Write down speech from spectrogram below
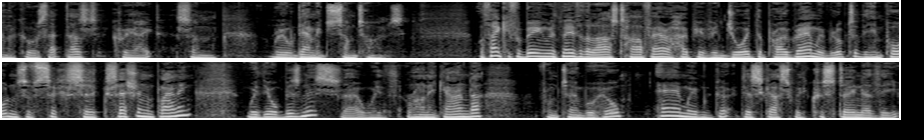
and of course, that does create some real damage sometimes. Well, thank you for being with me for the last half hour. I hope you've enjoyed the program. We've looked at the importance of succession planning with your business uh, with Rani Ganda from Turnbull Hill. And we've discussed with Christina the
